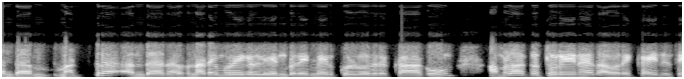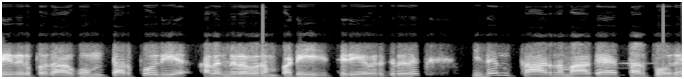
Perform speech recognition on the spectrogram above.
அந்த மற்ற அந்த நடைமுறைகள் என்பதை மேற்கொள்வதற்காகவும் அமலாக்கத்துறையினர் அவரை கைது செய்திருப்பதாகவும் தற்போதைய கள நிலவரம் படி தெரிய வருகிறது. இதன் காரணமாக தற்போது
